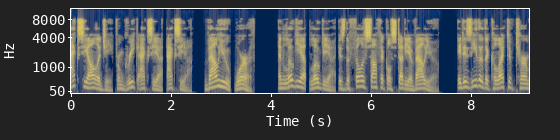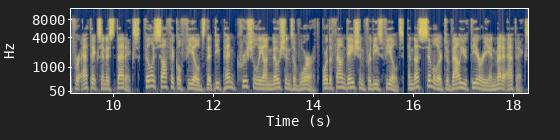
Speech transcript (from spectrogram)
Axiology from Greek axia, axia, value, worth, and logia, logia is the philosophical study of value. It is either the collective term for ethics and aesthetics, philosophical fields that depend crucially on notions of worth, or the foundation for these fields, and thus similar to value theory and meta-ethics.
